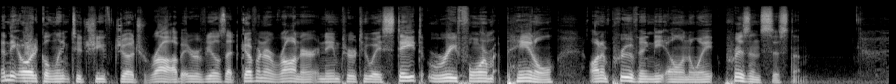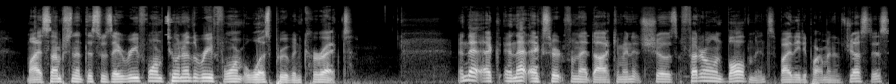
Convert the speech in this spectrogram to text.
In the article linked to Chief Judge Robb, it reveals that Governor Rauner named her to a state reform panel on improving the Illinois prison system. My assumption that this was a reform to another reform was proven correct. In that, in that excerpt from that document, it shows federal involvement by the Department of Justice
